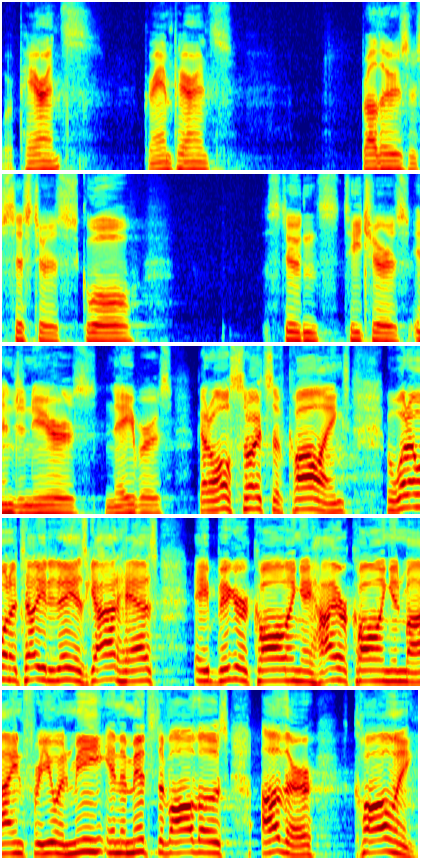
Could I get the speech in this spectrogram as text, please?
we're parents, grandparents, brothers or sisters, school, students, teachers, engineers, neighbors. Got all sorts of callings. But what I want to tell you today is God has a bigger calling, a higher calling in mind for you and me in the midst of all those other callings.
